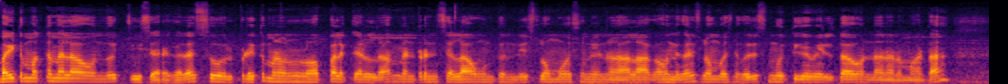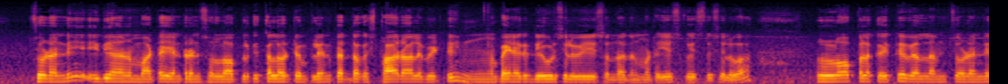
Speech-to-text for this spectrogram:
బయట మొత్తం ఎలా ఉందో చూశారు కదా. సో ఇప్పుడైతే మనం లోపలికి వెళ్దాం. ఎంట్రన్స్ ఎలా ఉంటుంది స్లో మోషన్ అలాగా ఉంది కానీ స్లో మోషన్ కదా స్మూత్గా వెళ్తూ ఉన్నాను అనమాట చూడండి ఇది అనమాట ఎంట్రన్స్ లోపలికి. కలర్ టెంపుల్ అని పెద్ద ఒక స్టార్ పెట్టి పైన అయితే దేవుడి సిలువ వేసి ఉన్నది అనమాట వేసుకొస్తే సిలువ. లోపలికైతే వెళ్దాం చూడండి.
